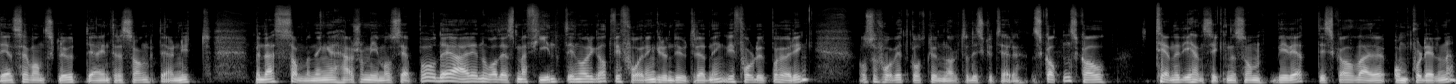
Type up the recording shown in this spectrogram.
det ser vanskelig ut, det er interessant, det er nytt. Men det er sammenhenger her som vi må se på. og Det er noe av det som er fint i Norge, at vi får en grundig utredning. Vi får det ut på høring, og så får vi et godt grunnlag til å diskutere. Skatten skal tjene de hensiktene som vi vet. De skal være omfordelende.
